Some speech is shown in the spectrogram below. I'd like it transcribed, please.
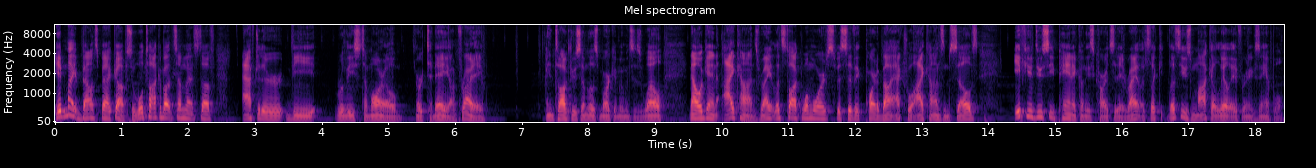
it might bounce back up. So we'll talk about some of that stuff after the release tomorrow or today on Friday and talk through some of those market movements as well. Now, again, icons, right? Let's talk one more specific part about actual icons themselves. If you do see panic on these cards today, right? Let's look, let's use Makelele for an example.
